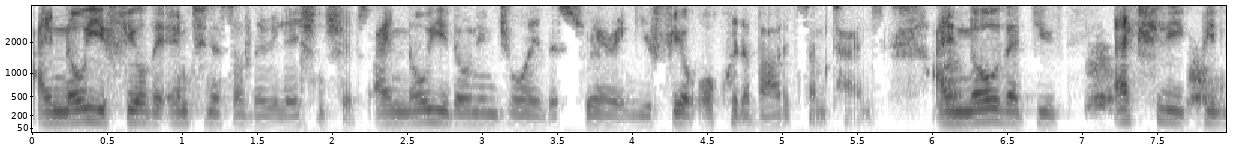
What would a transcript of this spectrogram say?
I know you feel the emptiness of the relationships. I know you don't enjoy the swearing. You feel awkward about it sometimes. I know that you've actually been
